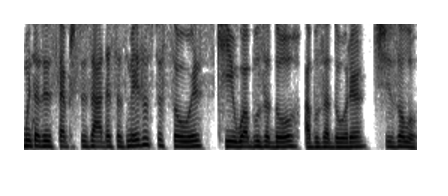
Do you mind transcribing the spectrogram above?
muitas vezes vai precisar dessas mesmas pessoas que o abusador, abusadora te isolou.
